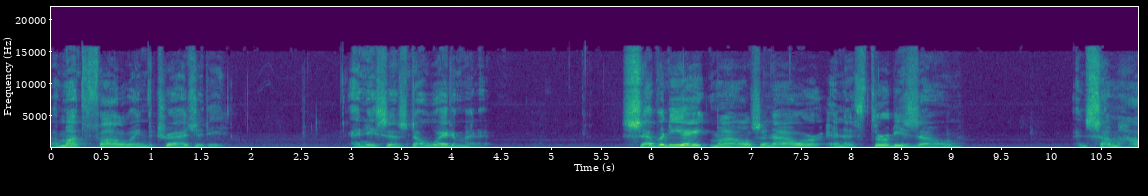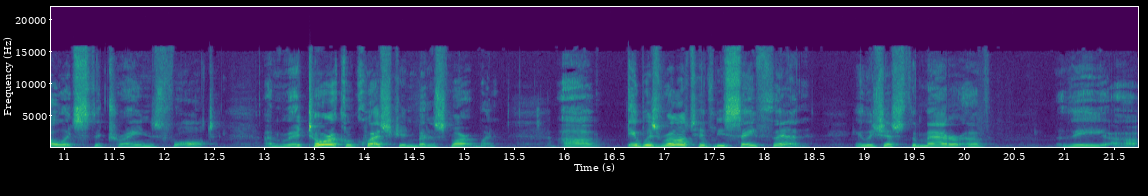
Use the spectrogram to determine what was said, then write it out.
a month following the tragedy. And he says, no, wait a minute. 78 miles an hour in a 30 zone, and somehow it's the train's fault? A rhetorical question, but a smart one. Uh, it was relatively safe then. It was just the matter of the uh,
